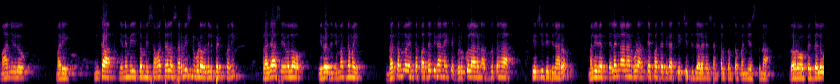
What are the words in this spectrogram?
మాన్యులు మరి ఇంకా ఎనిమిది తొమ్మిది సంవత్సరాల సర్వీస్ను కూడా వదిలిపెట్టుకొని ప్రజాసేవలో ఈరోజు నిమగ్నమై గతంలో ఎంత పద్ధతిగానైతే గురుకులాలను అద్భుతంగా తీర్చిదిద్దినారో మళ్ళీ రేపు తెలంగాణను కూడా అంతే పద్ధతిగా తీర్చిదిద్దాలనే సంకల్పంతో పనిచేస్తున్న గౌరవ పెద్దలు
